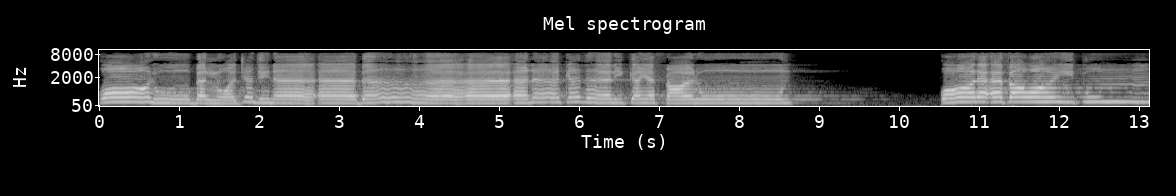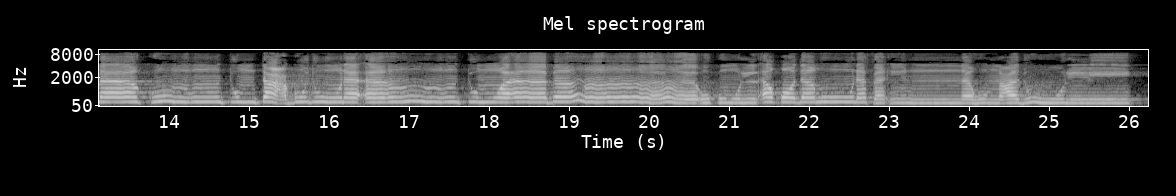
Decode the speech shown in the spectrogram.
قالوا بل وجدنا آباءنا كذلك يفعلون. قال أفرأيتم ما كنتم تعبدون أنتم وآباؤكم الأقدمون فإنهم عدو لي.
